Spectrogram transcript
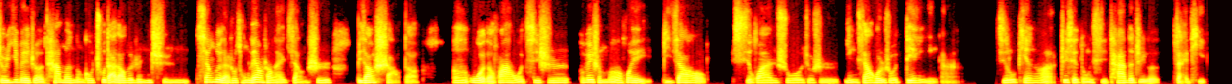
就是意味着他们能够触达到的人群，相对来说从量上来讲是比较少的。嗯，我的话，我其实为什么会比较喜欢说，就是影像或者说电影啊、纪录片啊这些东西，它的这个载体，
